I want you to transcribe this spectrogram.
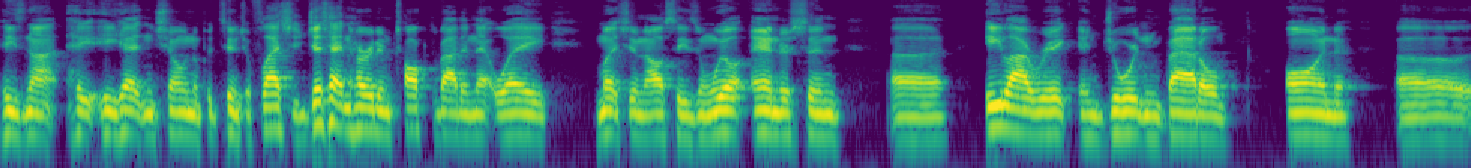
he's not he, he hadn't shown the potential flash. You just hadn't heard him talked about in that way much in all season. Will Anderson, uh, Eli Rick, and Jordan Battle on uh,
